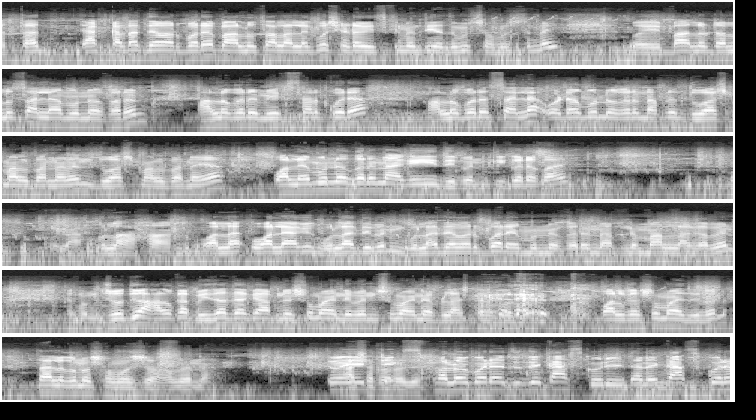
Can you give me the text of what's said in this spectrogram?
অর্থাৎ এক কাটা দেওয়ার পরে বালু চালা লাগবে সেটাও স্ক্রিনে দিয়ে দেবো সমস্যা নেই। ওই বালু টালু চাইলে মনে করেন ভালো করে মিক্সার করে ভালো করে চাইলে ওটা মনে করেন আপনি দোয়াশ মাল বানাবেন দোয়াশ মাল বানাইয়া ওলে মনে করেন আগেই দিবেন কি করে কয়? গোলা। গোলা হ্যাঁ ওলা ওয়ালে আগে গোলা দেবেন গোলা দেওয়ার পরে মনে করেন আপনি মাল লাগাবেন। এখন যদিও হালকা ভিজা থাকে আপনি সময় নেবেন সময় নিয়ে প্লাস্টার করবেন অল্প সময় দেবেন তাহলে কোনো সমস্যা হবে না। তো এই ফলো করে যদি কাজ করি তাহলে কাজ করে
